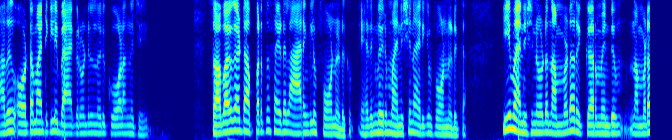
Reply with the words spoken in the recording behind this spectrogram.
അത് ഓട്ടോമാറ്റിക്കലി ബാക്ക്ഗ്രൗണ്ടിൽ നിന്ന് ഒരു കോൾ അങ്ങ് ചെയ്യും. സ്വാഭാവികമായിട്ടും അപ്പുറത്തെ സൈഡിൽ ആരെങ്കിലും ഫോൺ എടുക്കും. ഏതെങ്കിലും ഒരു മനുഷ്യനായിരിക്കും ഫോൺ എടുക്കുക. ഈ മനുഷ്യനോട് നമ്മുടെ റിക്വയർമെന്റും നമ്മുടെ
